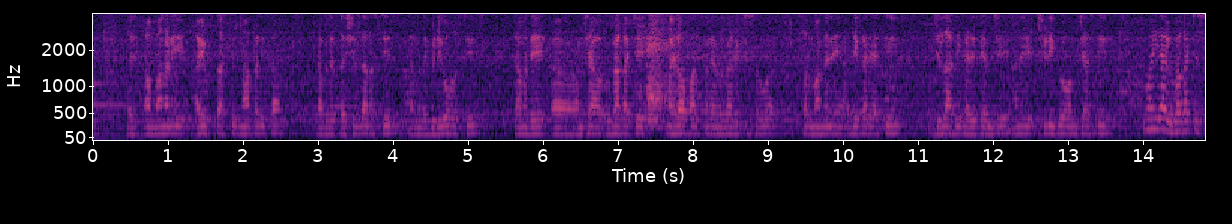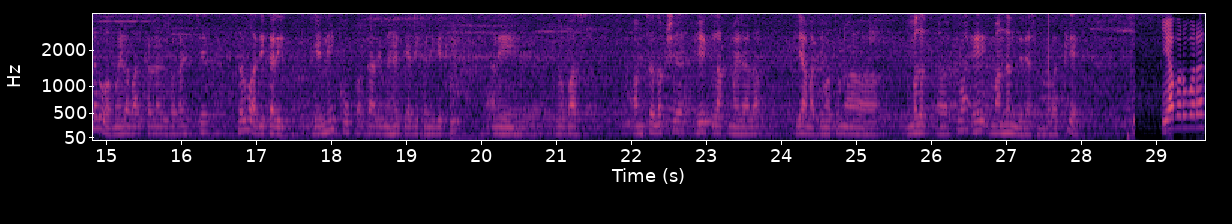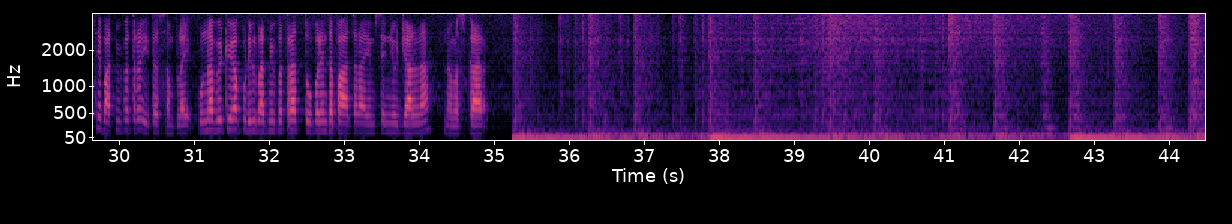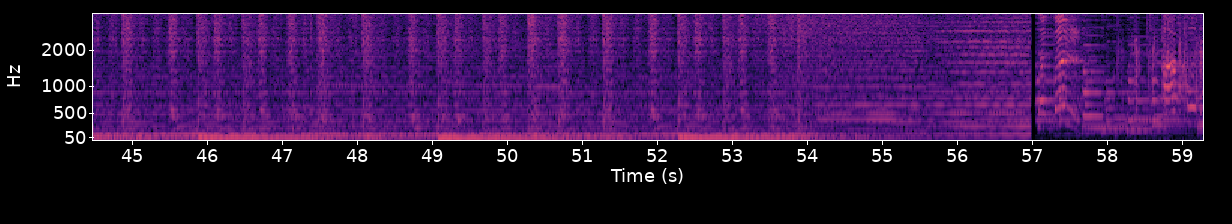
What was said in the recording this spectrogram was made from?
माननीय आयुक्त असतील महापालिका त्यामध्ये तहसीलदार असतील त्यामध्ये बी डी ओ असतील त्यामध्ये आमच्या विभागाचे महिला बालकल्याण विभागाचे सर्व सन्माननीय अधिकारी असतील जिल्हाधिकारी त्यांचे आणि सी डी पी ओ आमचे असतील किंवा या विभागाचे सर्व महिला बालकल्याण विभागाचे सर्व अधिकारी यांनी खूप प्रकारे मेहनत या ठिकाणी घेतली. आणि जवळपास आमचं लक्ष एक लाख महिलाला या माध्यमातून मदत किंवा हे मानधन देण्यासंदर्भातली आहे. याबरोबरच हे बातमीपत्र इथं संपलंय. पुन्हा भेटूया पुढील बातमीपत्रात. तोपर्यंत पाहत राहा एम सी न्यूज जालना. नमस्कार.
